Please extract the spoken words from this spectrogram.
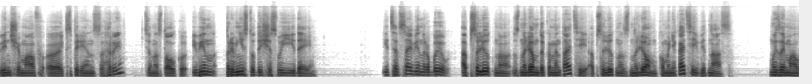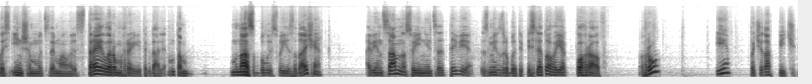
він ще мав е, експірієнс гри цю настолку, і він привніс туди ще свої ідеї. І це все він робив абсолютно з нульом документації, абсолютно з нульом комунікації від нас. Ми займалися іншим, ми займалися трейлером гри і так далі. Ну там у нас були свої задачі, а він сам на своїй ініціативі зміг зробити після того, як пограв гру і почитав піч.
